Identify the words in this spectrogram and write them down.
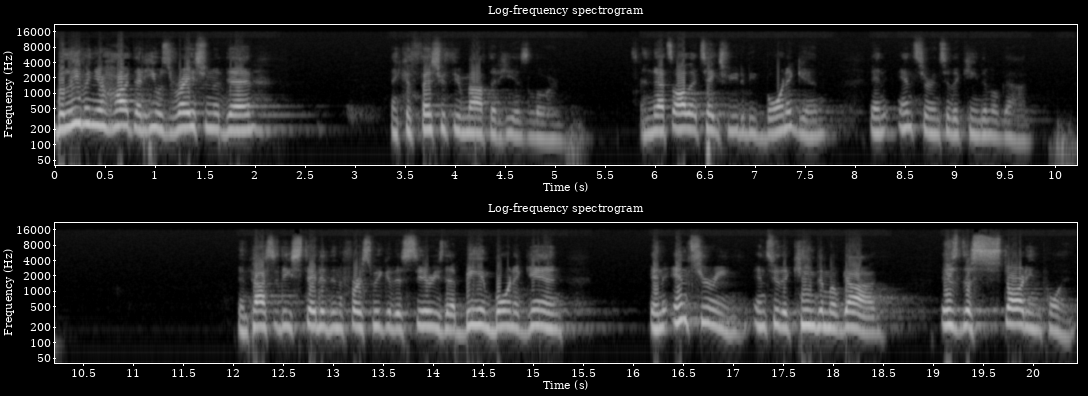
Believe in your heart that he was raised from the dead and confess with your mouth that he is Lord. And that's all it takes for you to be born again and enter into the kingdom of God. And Pastor D stated in the first week of this series that being born again and entering into the kingdom of God is the starting point,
